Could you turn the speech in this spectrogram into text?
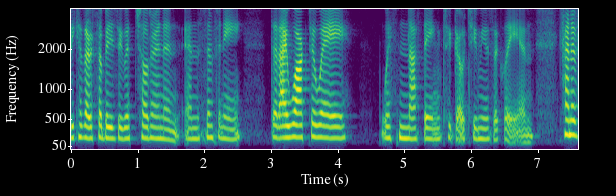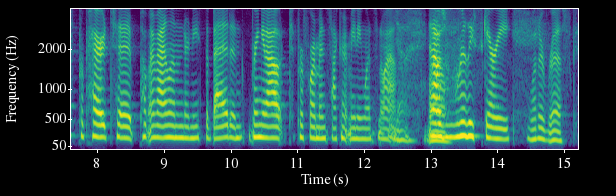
because I was so busy with children and, and the symphony that I walked away with nothing to go to musically and kind of prepared to put my violin underneath the bed and bring it out to perform in sacrament meeting once in a while. Yeah. And wow. that was really scary. What a risk.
